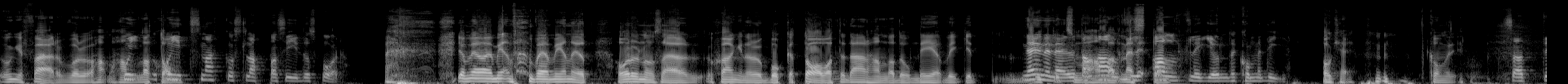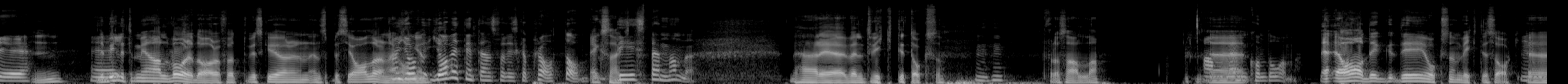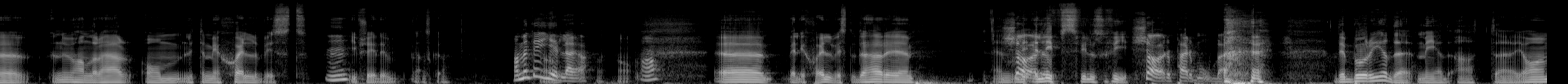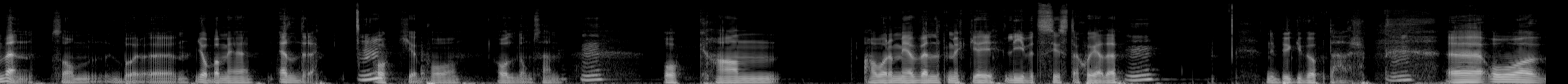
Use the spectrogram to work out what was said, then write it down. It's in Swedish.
ungefär vad du handlat Skit, om? skitsnack och slappa sidospår. Ja, men jag men, vad jag menar är att har du någon sån här genre har bockat av att det där handlade om det, vilket, Nej, nej, vilket nej, som utan allt, mest om? allt ligger under komedi. Okej, kommer i. Så att det... Mm. Det blir lite mer allvar idag då, för att vi ska göra en, en specialare den här Ja, gången. jag, jag vet inte ens vad vi ska prata om. Exakt. Det är spännande. Det här är väldigt viktigt också, Mhm. för oss alla. Använd Eh, kondom. Ja, det, det är ju också en viktig sak. Mm. Eh, nu handlar det här om lite mer själviskt. Mm. I och för sig, det är ganska... Ja, men det Ja. gillar jag. Ja. Ja. Eh, eller själviskt, det här är en Kör. li- livsfilosofi. Kör Per Moberg. Det började med att eh, jag har en vän som bör, eh, jobbar med äldre Mm. och på ålderdomshem. Mm. Och han har varit med väldigt mycket i livets sista skede. Mm. Nu bygger vi upp det här. Mm. Eh, och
